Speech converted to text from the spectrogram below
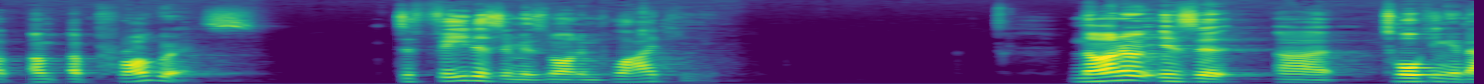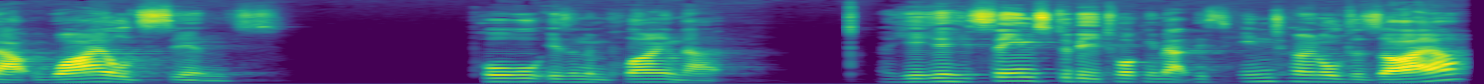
a, a, progress. Defeatism is not implied here. Neither is it uh, talking about wild sins. Paul isn't implying that. He, he seems to be talking about this internal desire,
